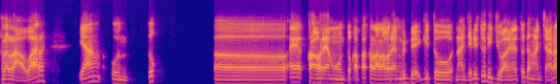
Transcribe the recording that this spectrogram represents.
Kelelawar yang untuk eh eh kelelawar yang untuk apa? Kelelawar yang gede gitu. Nah, jadi itu dijualnya tuh dengan cara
